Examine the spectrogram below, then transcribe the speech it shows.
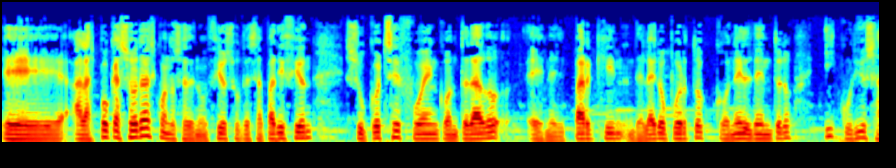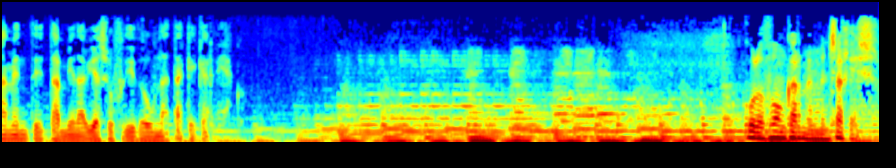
Eh, a las pocas horas, cuando se denunció su desaparición, su coche fue encontrado en el parking del aeropuerto con él dentro y, curiosamente, también había sufrido un ataque cardíaco. Colofón, Carmen, mensajes.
